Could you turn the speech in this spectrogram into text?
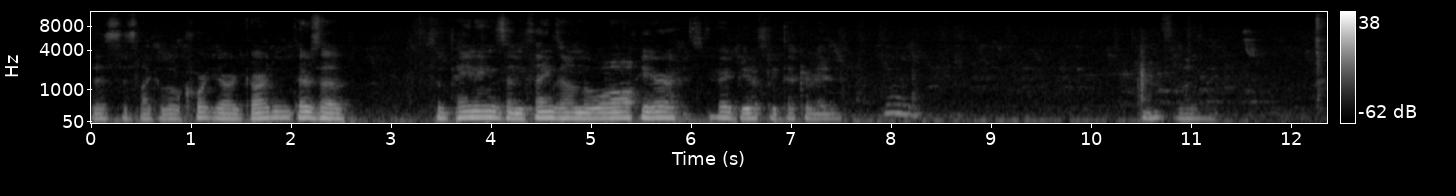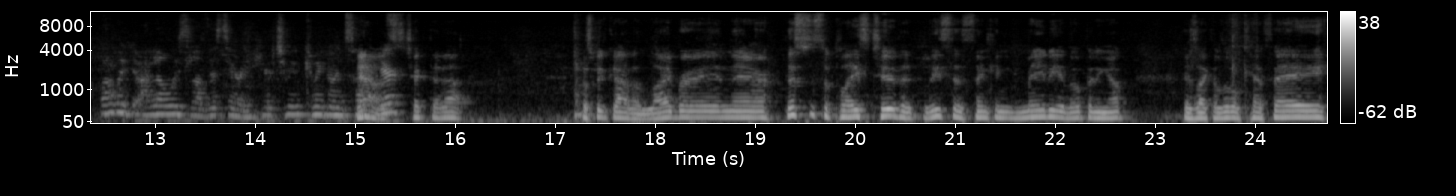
This is like a little courtyard garden. There's a some paintings and things on the wall here. It's very beautifully decorated. Hmm. That's lovely. Why don't we? I always love this area here too. Can we go inside Yeah, here? let's check that out. Because we've got a library in there. This is the place too that Lisa's thinking maybe of opening up. There's like a little cafe.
